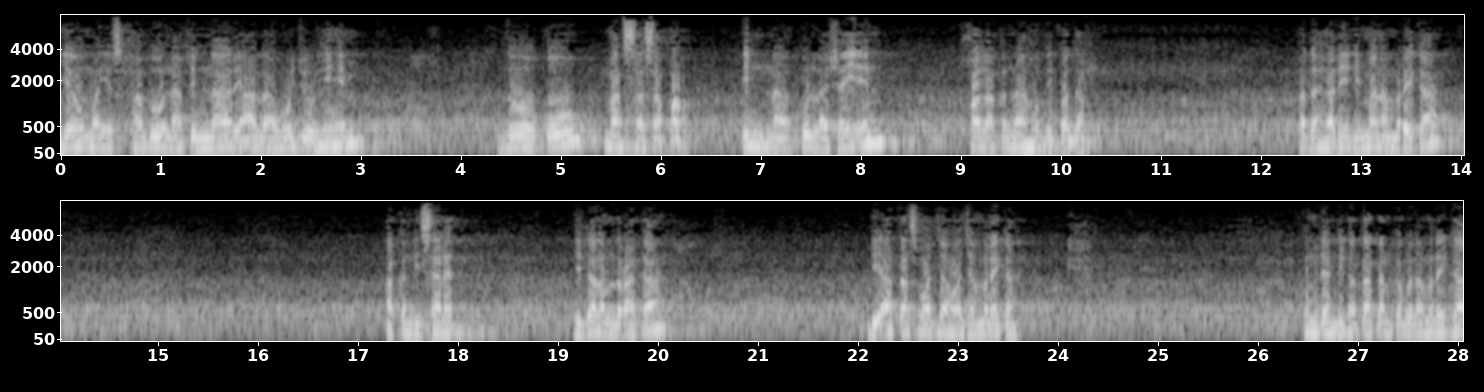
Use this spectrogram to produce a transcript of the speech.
Yawma yushabuna fin nari ala wujuhihim Dhuku massa saqar Inna kulla syai'in khalaqnahu biqadar pada hari di mana mereka akan diseret di dalam neraka di atas wajah-wajah mereka. Kemudian dikatakan kepada mereka,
